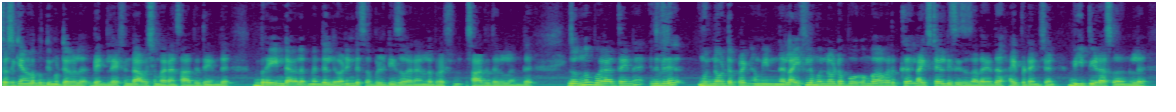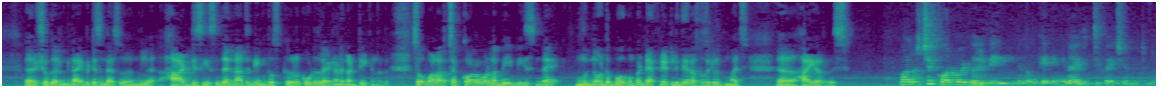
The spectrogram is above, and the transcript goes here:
ശ്വസിക്കാനുള്ള ബുദ്ധിമുട്ടുകൾ വെന്റിലേഷന്റെ ആവശ്യം വരാൻ സാധ്യതയുണ്ട്. ബ്രെയിൻ ഡെവലപ്മെന്റ് ലേണിംഗ് ഡിസബിലിറ്റീസ് വരാനുള്ള പ്രശ്ന സാധ്യതകളുണ്ട്. ഇതൊന്നും പോരാത്തതിന് ഇവർ മുന്നോട്ട് ഐ മീൻ ലൈഫിൽ മുന്നോട്ട് പോകുമ്പോൾ അവർക്ക് ലൈഫ് സ്റ്റൈൽ ഡിസീസസ് അതായത് ഹൈപ്പർ ടെൻഷൻ ബി പിയുടെ അസുഖങ്ങൾ ഷുഗറിന്റെ ഡയബറ്റീസിന്റെ അസുഖങ്ങൾ ഹാർട്ട് ഡിസീസ് ഇതെല്ലാത്തിന്റെയും റിസ്ക്കുകൾ കൂടുതലായിട്ടാണ് കണ്ടിരിക്കുന്നത്. സോ വളർച്ച കുറവുള്ള ബേബീസിന്റെ മുന്നോട്ട് പോകുമ്പോൾ definitely they're associate with much higher risk വളർച്ച കുറവുള്ള ഒരു ബേബീനെ നമുക്ക് എങ്ങനെ ഐഡന്റിഫൈ ചെയ്യാൻ പറ്റുന്നു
